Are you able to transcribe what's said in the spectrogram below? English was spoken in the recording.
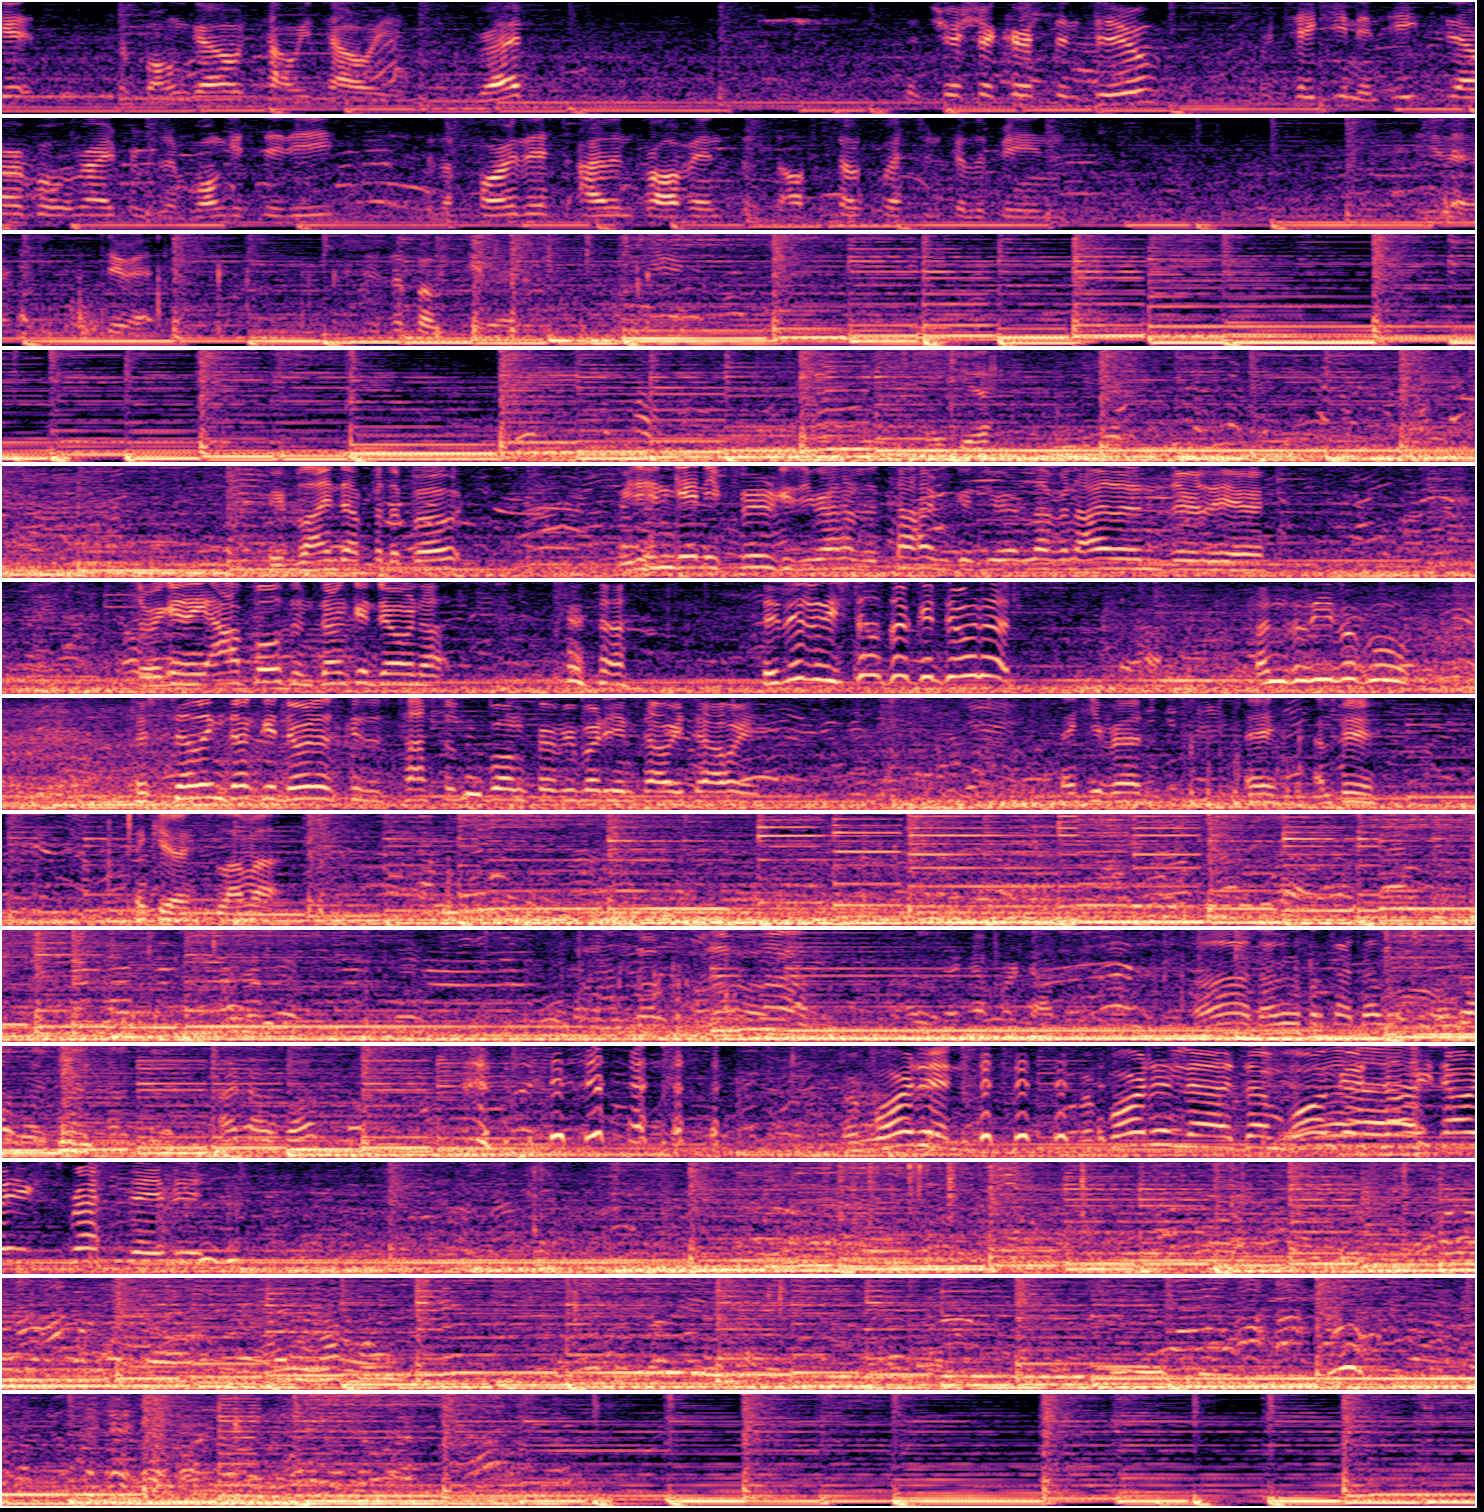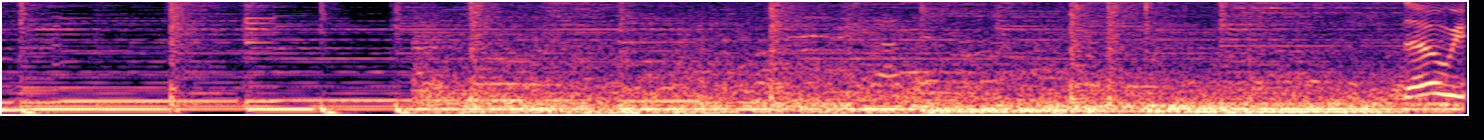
That is a boat ticket to Bongao Tawi Tawi. Red? Patricia Kirsten too. We're taking an 18 hour boat ride from Zamboanga City to the farthest island province that's off southwestern Philippines. See you there. Let's do it. This is the boat tour. Lined up for the boat. We didn't get any food because we ran out of time because we were at 11 Islands earlier. So we're getting apples and Dunkin' Donuts. they literally sell Dunkin' Donuts. Unbelievable. They're selling Dunkin' Donuts because it's pasalubong for everybody in Tawi Tawi. Thank you, Brad. Hey, I'm here. Thank you. Selamat. Dami perkada bro. Tahu sob? We're boarding. We're boarding the uh, Zamboanga Tawi Tawi Express, baby.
